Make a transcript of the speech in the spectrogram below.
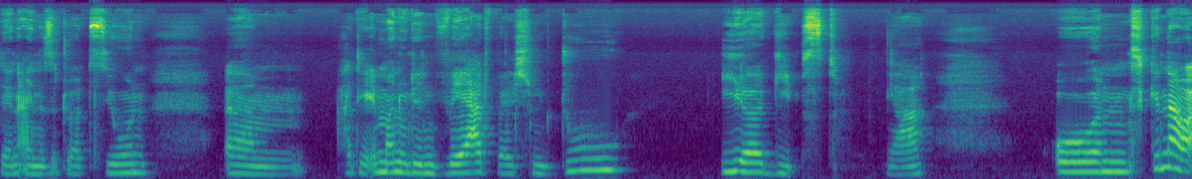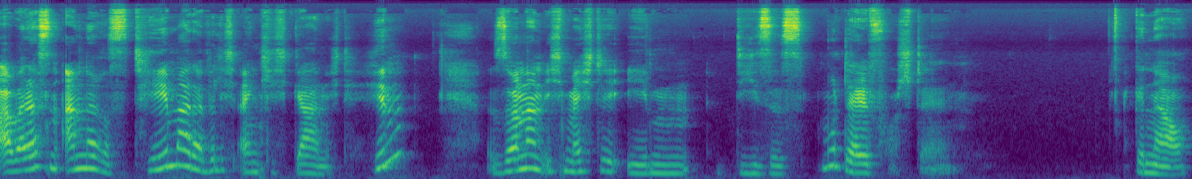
Denn eine Situation ähm, hat ja immer nur den Wert, welchem du ihr gibst. Ja, und genau, aber das ist ein anderes Thema, da will ich eigentlich gar nicht hin, sondern ich möchte eben dieses Modell vorstellen. Genau.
